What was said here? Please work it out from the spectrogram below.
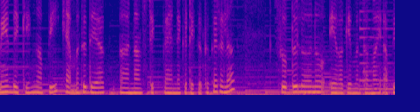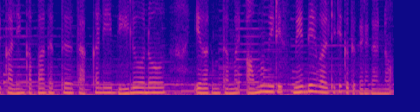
මේ දෙකෙන් අපි කැමති දෙයක් නන් ස්ටික් පෑන් එකට එකතු කරලා සුදුලුවනු ඒවගේම තමයි අපි කලින් කපාගත්ත තක්කලි බීලුවනෝ ඒවගේම තමයි අම්මු මිරිස් මේ දේවල් ටික එකතු කරගන්නවා.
